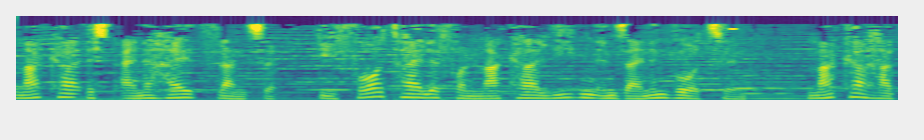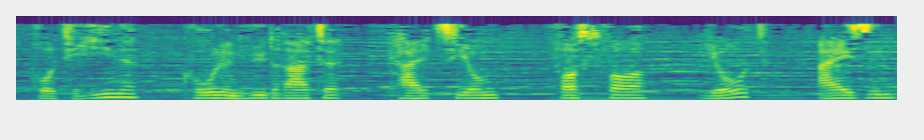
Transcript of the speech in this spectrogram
Maca ist eine Heilpflanze. Die Vorteile von Maca liegen in seinen Wurzeln. Maca hat Proteine, Kohlenhydrate, Calcium, Phosphor, Jod, Eisen,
